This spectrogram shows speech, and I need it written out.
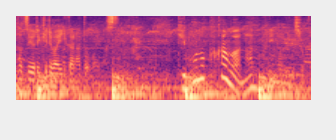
卒業できればいいかなと思います希望の区間は何区になるでしょうか？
